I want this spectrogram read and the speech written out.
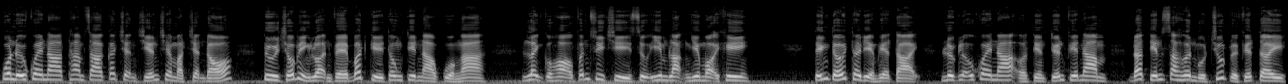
Quân đội Ukraine tham gia các trận chiến trên mặt trận đó, từ chối bình luận về bất kỳ thông tin nào của Nga. Lệnh của họ vẫn duy trì sự im lặng như mọi khi. Tính tới thời điểm hiện tại, lực lượng Ukraine ở tiền tuyến phía Nam đã tiến xa hơn một chút về phía Tây,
